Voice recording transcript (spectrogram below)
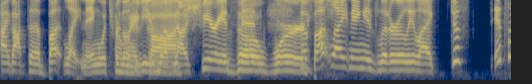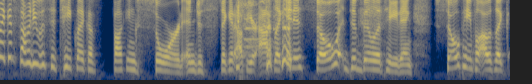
I got the butt lightning, which for Oh those of you who have not gosh. experienced the it, worst. the butt lightning is literally like just it's like if somebody was to take like a fucking sword and just stick it up your ass. Like it is so debilitating, so painful. I was like,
